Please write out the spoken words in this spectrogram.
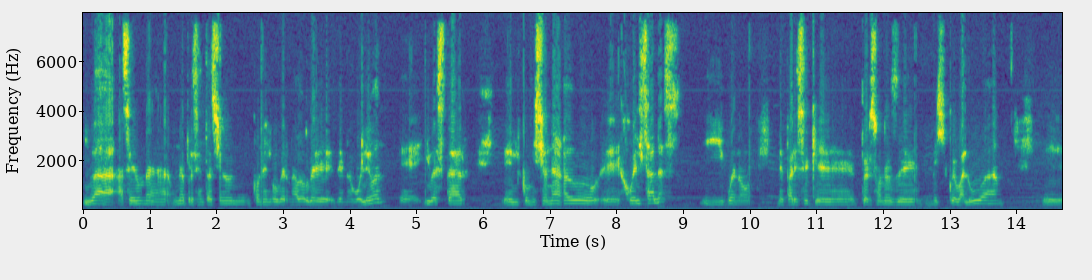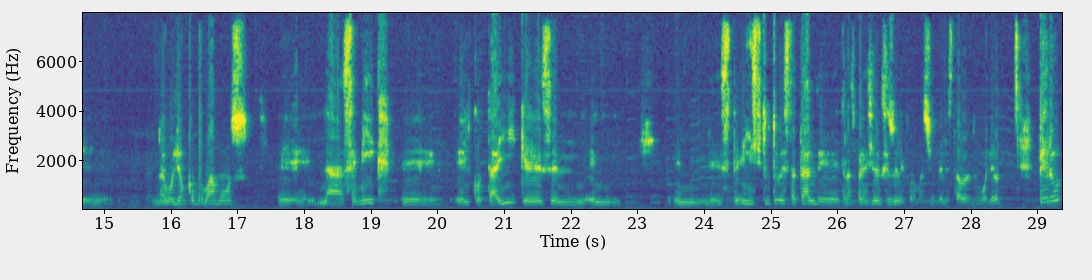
Iba a hacer una, una presentación con el gobernador de, Nuevo León. Eh, iba a estar el comisionado eh, Joel Salas. Y bueno, me parece que personas de México Evalúa, Nuevo León Cómo Vamos, la CEMIC, el COTAI, que es el, este, el, Instituto Estatal de Transparencia y Acceso a la Información del Estado de Nuevo León, pero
